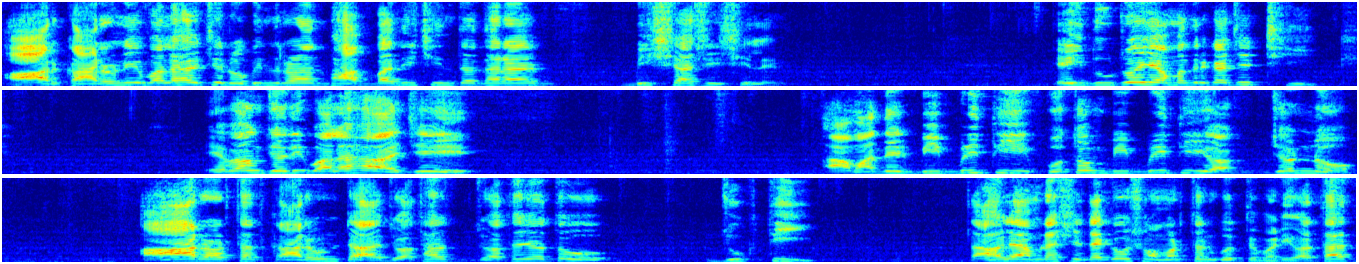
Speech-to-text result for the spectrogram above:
আর কারণে বলা হয়েছে, রবীন্দ্রনাথ ভাববাদী চিন্তাধারায় বিশ্বাসী ছিলেন। এই দুটোই আমাদের কাছে ঠিক। এবং যদি বলা হয় যে আমাদের বিবৃতি, প্রথম বিবৃতি জন্য আর অর্থাৎ কারণটা যথা যথাযথ যুক্তি, তাহলে আমরা সেটাকেও সমর্থন করতে পারি। অর্থাৎ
